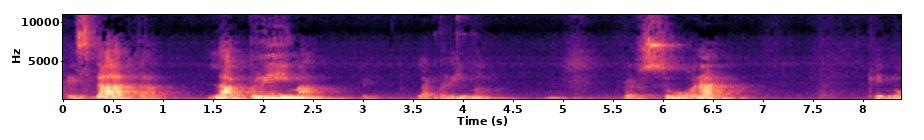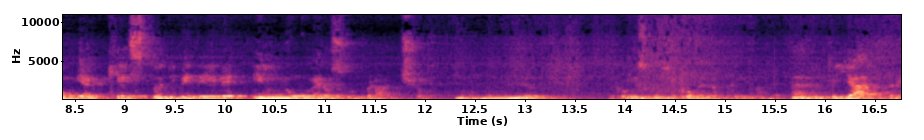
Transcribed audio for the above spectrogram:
è stata la prima, la prima persona che non mi ha chiesto di vedere il numero sul braccio. Dico, mi scusi, come la prima? Eh. Tutti gli altri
